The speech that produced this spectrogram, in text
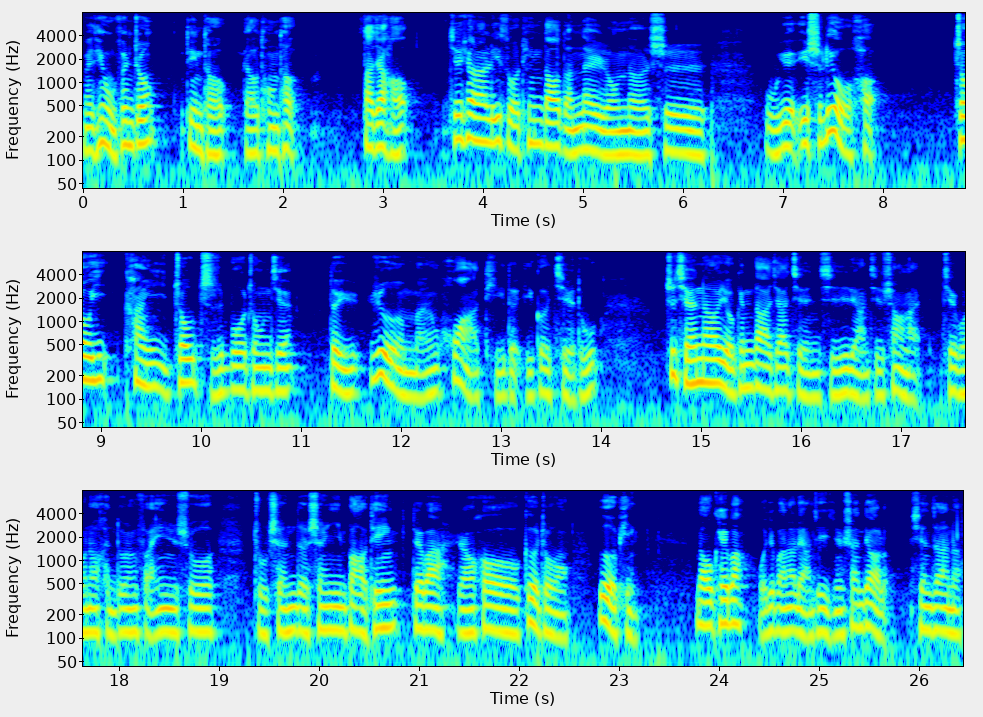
每天五分钟，定投聊通透。大家好，接下来你所听到的内容呢是五月一十六号周一看一周直播中间对于热门话题的一个解读。之前呢有跟大家剪辑两集上来，结果呢很多人反映说主持人的声音不好听，对吧？然后各种恶评。那 OK 吧，我就把那两集已经删掉了。现在呢。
